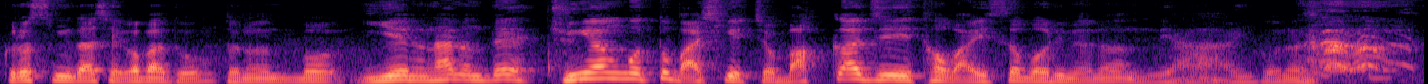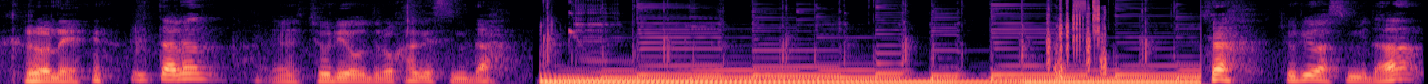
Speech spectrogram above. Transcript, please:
그렇습니다. 제가 봐도 저는 뭐 이해는 하는데 중요한 건 또 맛이겠죠. 맛까지 더 맛있어 버리면은 야, 이거는 그러네. 일단은 예, 조리해 오도록 하겠습니다. 자, 조리 왔습니다.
